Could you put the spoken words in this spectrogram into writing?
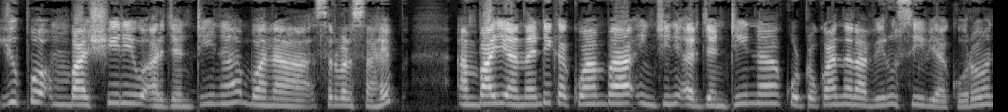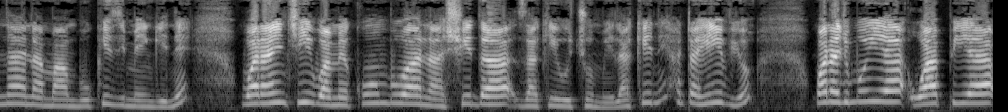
yupo mbashiri wa argentina bwana server saheb ambaye anaandika kwamba nchini argentina kutokana na virusi vya korona na maambukizi mengine wananchi wamekumbwa na shida za kiuchumi. Lakini hata hivyo wanajumuia wapya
